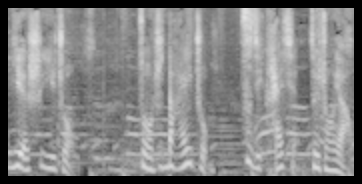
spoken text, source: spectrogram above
也是一种，总之哪一种自己开心最重要。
